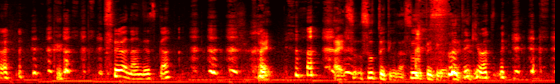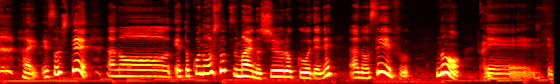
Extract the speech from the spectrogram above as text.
らない。それは何ですか？はい。はい、す、すっと言ってください。すっと言ってくスーッといださい。きますね。はい、えそして、あのーえっと、この一つ前の収録でねあの政府の、はいえーえっ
